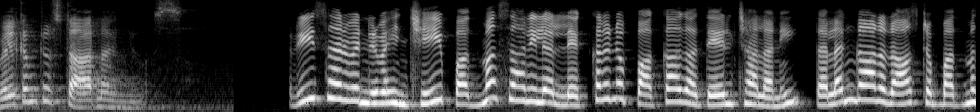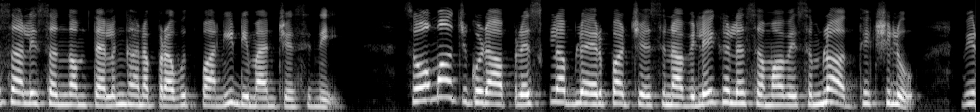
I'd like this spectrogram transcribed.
Welcome to star nine news. Resurvey నిర్వహించి పద్మశాలిల లెక్కలను పక్కాగా తేల్చాలని తెలంగాణ రాష్ట్ర పద్మశాలి సంఘం తెలంగాణ ప్రభుత్వాన్ని డిమాండ్ చేసింది. సోమాజిగూడ ప్రెస్ క్లబ్లో ఏర్పాటు చేసిన విలేకరుల సమావేశంలో అధ్యక్షులు వి.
